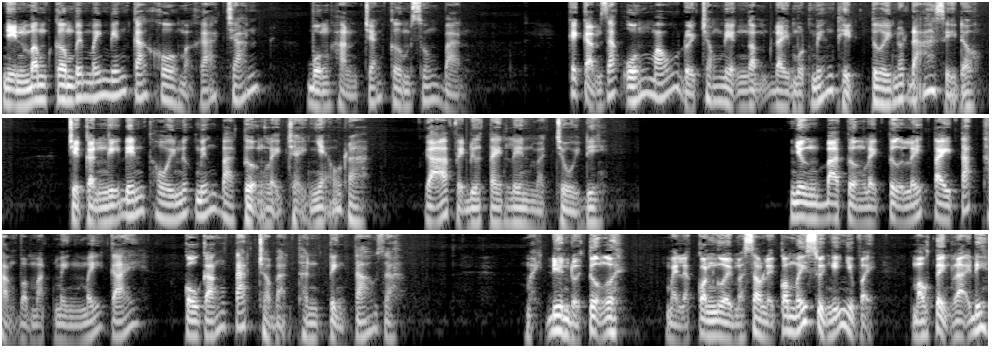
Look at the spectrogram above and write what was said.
Nhìn mâm cơm với mấy miếng cá khô mà gã chán Buông hẳn chén cơm xuống bàn. Cái cảm giác uống máu rồi trong miệng ngậm đầy một miếng thịt tươi nó đã gì đâu. Chỉ cần nghĩ đến thôi nước miếng ba tượng lại chảy nhẽo ra. Gã phải đưa tay lên mà chùi đi. Nhưng ba tượng lại tự lấy tay tát thẳng vào mặt mình mấy cái Cố gắng tát cho bản thân tỉnh táo ra. Mày điên rồi tượng ơi! Mày là con người mà sao lại có mấy suy nghĩ như vậy? Mau tỉnh lại đi!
